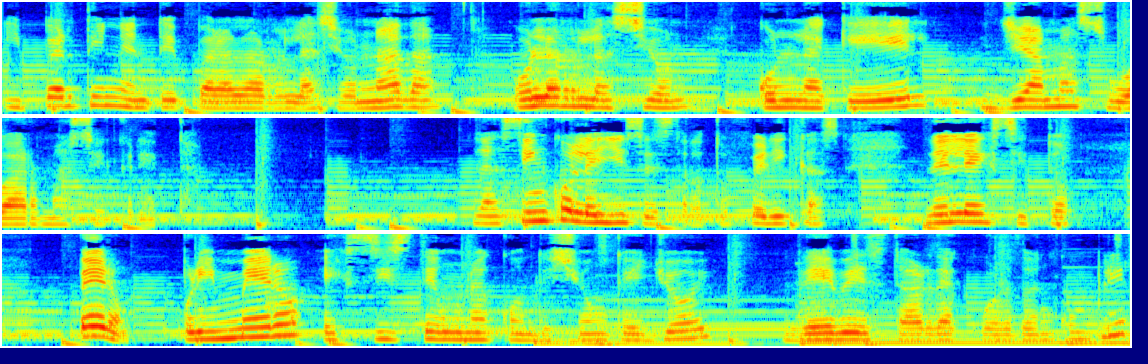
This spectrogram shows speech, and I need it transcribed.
y pertinente para la relacionada o la relación con la que él llama su arma secreta. Las cinco leyes estratosféricas del éxito, pero primero existe una condición que Joy debe estar de acuerdo en cumplir.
